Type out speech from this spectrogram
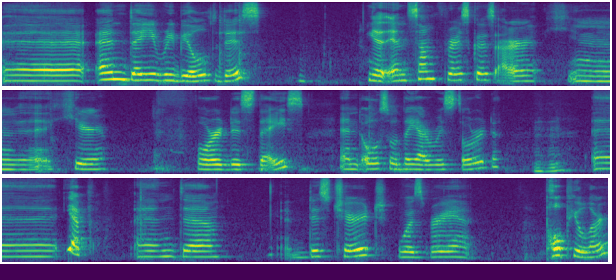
Uh, and they rebuilt this. Yeah, and some frescoes are uh, here for these days, and also they are restored. Mhm. Uh, yep, and uh, this church was very popular,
